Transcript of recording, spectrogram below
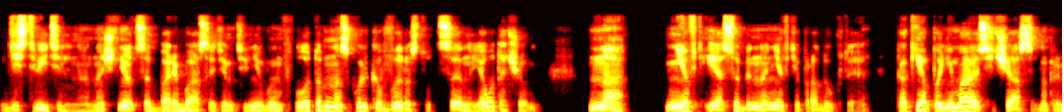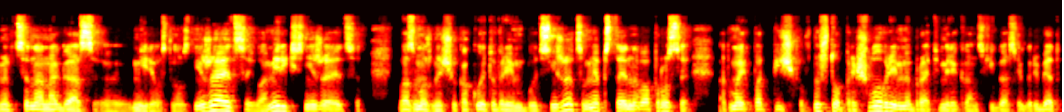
действительно начнется борьба с этим теневым флотом, насколько вырастут цены, я вот о чем, на нефть и особенно нефтепродукты. Как я понимаю, сейчас, например, цена на газ э, в мире в основном снижается, и в Америке снижается. Возможно, еще какое-то время будет снижаться. У меня постоянно вопросы от моих подписчиков. Ну что, пришло время брать американский газ? Я говорю, ребята,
